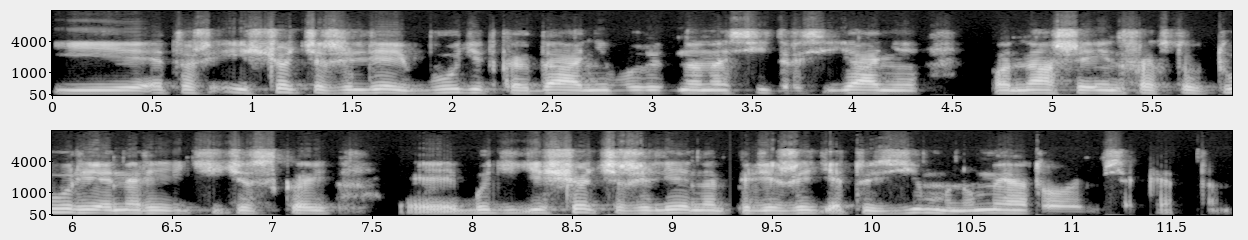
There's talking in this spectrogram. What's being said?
и это еще тяжелее будет, когда они будут наносить россияне по нашей инфраструктуре энергетической. И будет еще тяжелее нам пережить эту зиму, но мы готовимся к этому.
